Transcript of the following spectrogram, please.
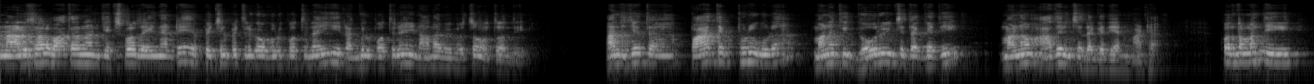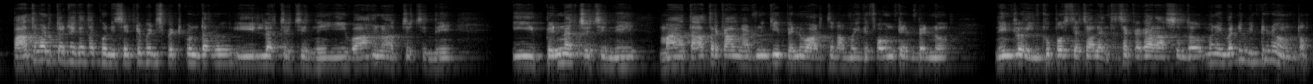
నాలుగు సార్లు వాతావరణానికి ఎక్స్పోజ్ అయిందంటే పెచ్చులు పెచ్చులుగా ఊడిపోతున్నాయి రంగులు పోతున్నాయి నానా విభత్సం అవుతుంది. అందుచేత పాత ఎప్పుడు కూడా మనకి గౌరవించదగ్గది మనం ఆదరించదగ్గది అన్నమాట. కొంతమంది పాతవాడితోటే కదా కొన్ని సెంటిమెంట్స్ పెట్టుకుంటారు. ఈ ఇల్లు వచ్చొచ్చింది ఈ వాహనం వచ్చొచ్చింది ఈ పెన్ను వచ్చొచ్చింది మా తాతల నాటి నుంచి పెన్ను వాడుతున్నాము. ఇది ఫౌంటైన్ పెన్ను. దీంట్లో ఇంకు పోస్తే చాలా ఎంత చక్కగా రాస్తుందో మనం ఇవన్నీ వింటూనే ఉంటాం.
